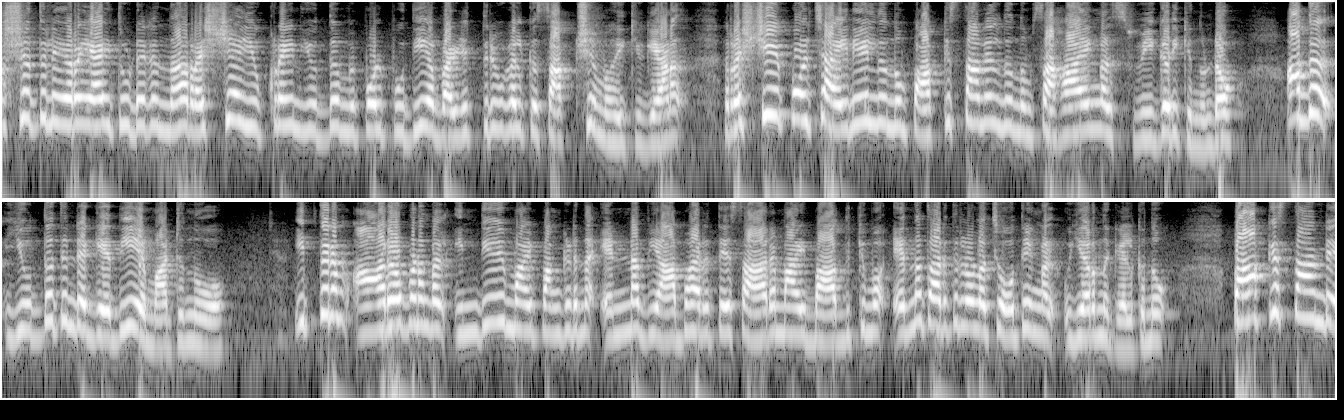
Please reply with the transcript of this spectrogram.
വർഷത്തിലേറെയായി തുടരുന്ന റഷ്യ യുക്രൈൻ യുദ്ധം ഇപ്പോൾ പുതിയ വഴിത്തിരിവുകൾക്ക് സാക്ഷ്യം വഹിക്കുകയാണ്. റഷ്യ ഇപ്പോൾ ചൈനയിൽ നിന്നും പാകിസ്ഥാനിൽ നിന്നും സഹായങ്ങൾ സ്വീകരിക്കുന്നുണ്ടോ? അത് യുദ്ധത്തിന്റെ ഗതിയെ മാറ്റുന്നുവോ? ഇത്തരം ആരോപണങ്ങൾ ഇന്ത്യയുമായി പങ്കിടുന്ന എണ്ണ വ്യാപാരത്തെ സാരമായി ബാധിക്കുമോ എന്ന തരത്തിലുള്ള ചോദ്യങ്ങൾ ഉയർന്നു കേൾക്കുന്നു. പാകിസ്ഥാന്റെ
